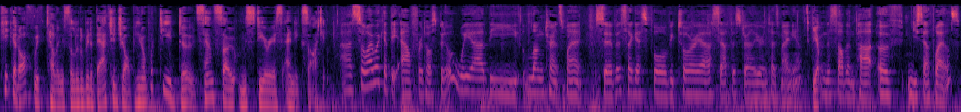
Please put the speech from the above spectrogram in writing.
kick it off with telling us a little bit about your job? You know, what do you do? It sounds so mysterious and exciting. Uh, so I work at the Alfred Hospital. We are the lung transplant service, I guess, for Victoria, South Australia, and Tasmania, Yep. in the southern part of New South Wales.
